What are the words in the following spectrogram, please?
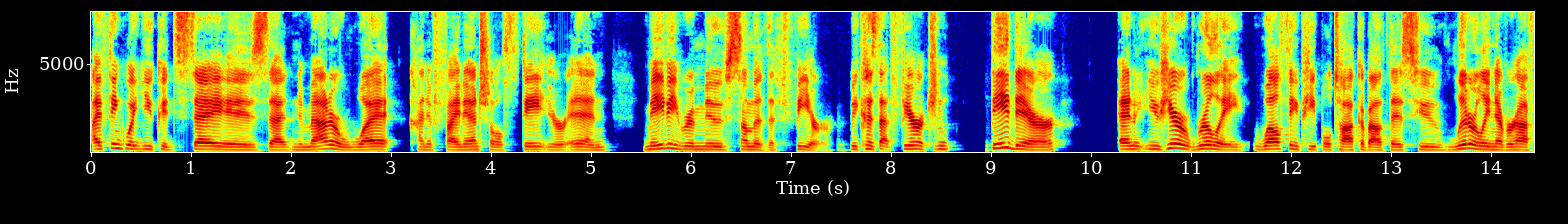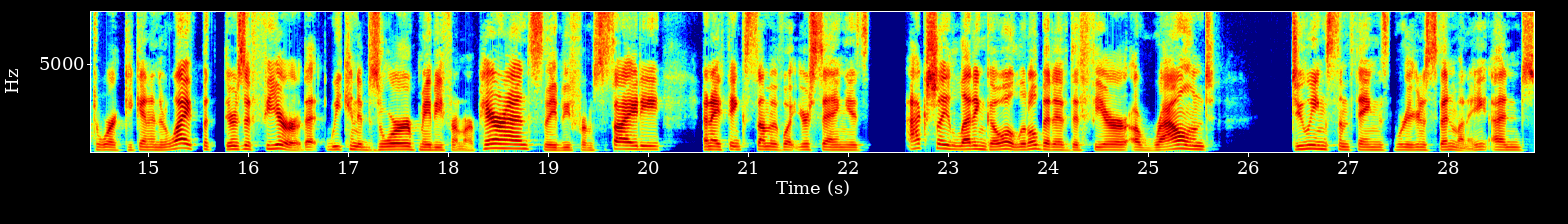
I think what you could say is that no matter what kind of financial state you're in, maybe remove some of the fear because that fear can be there. And you hear really wealthy people talk about this who literally never have to work again in their life, but there's a fear that we can absorb maybe from our parents, maybe from society. And I think some of what you're saying is actually letting go a little bit of the fear around doing some things where you're going to spend money and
